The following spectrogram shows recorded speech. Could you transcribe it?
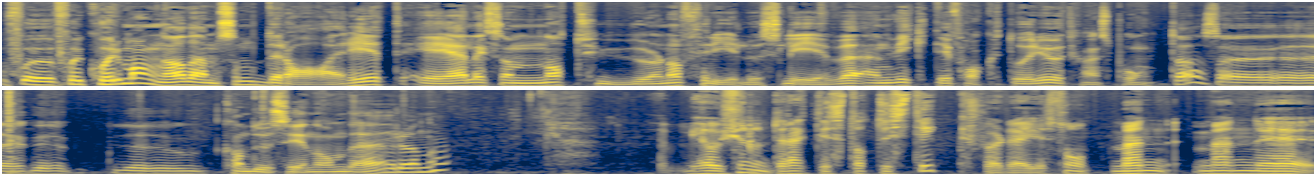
for, for, hvor mange av dem som drar hit, er liksom naturen og friluftslivet en viktig faktor i utgangspunktet? Altså, uh, kan du si noe om det, Rønne? Vi har jo ikke noen direkte statistikk for det, men, men eh,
